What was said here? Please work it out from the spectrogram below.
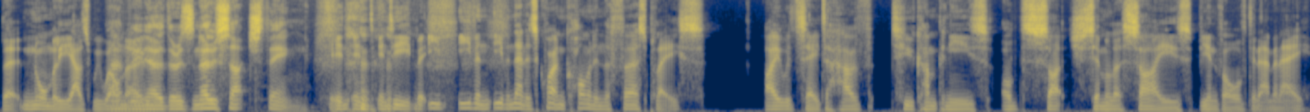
But normally, as we well and know, we know there is no such thing. in, in, indeed. But e- even even then, it's quite uncommon in the first place. I would say to have two companies of such similar size be involved in M and A.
